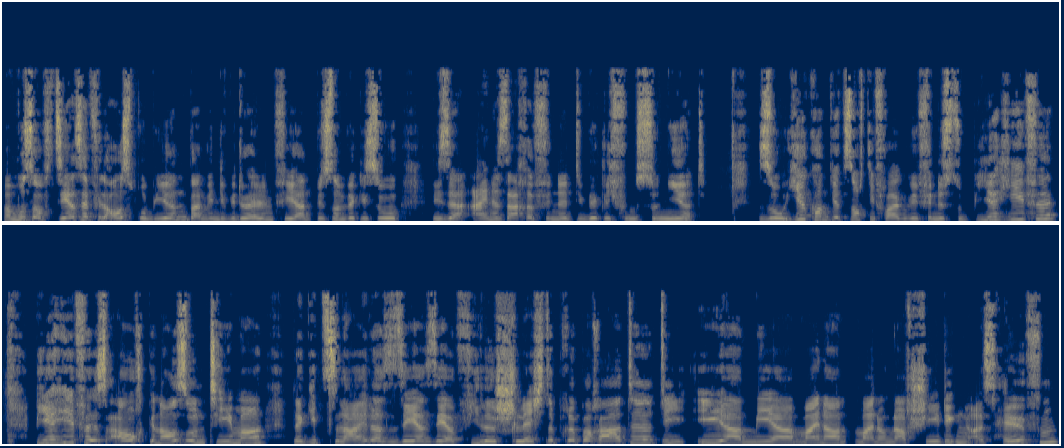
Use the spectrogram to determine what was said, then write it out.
Man muss oft sehr, sehr viel ausprobieren beim individuellen Pferd, bis man wirklich so diese eine Sache findet, die wirklich funktioniert. So, hier kommt jetzt noch die Frage, wie findest du Bierhefe? Bierhefe ist auch genauso ein Thema. Da gibt's leider sehr, sehr viele schlechte Präparate, die eher mehr meiner Meinung nach schädigen als helfen.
